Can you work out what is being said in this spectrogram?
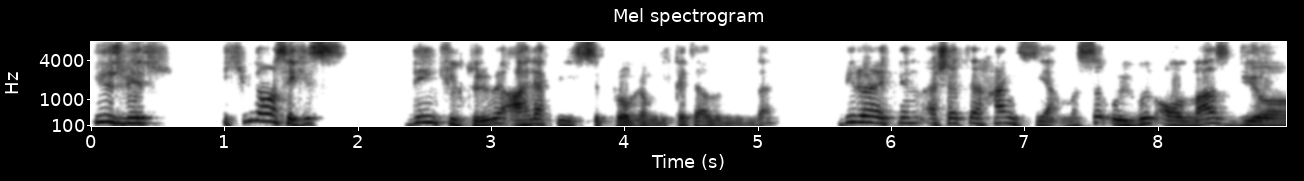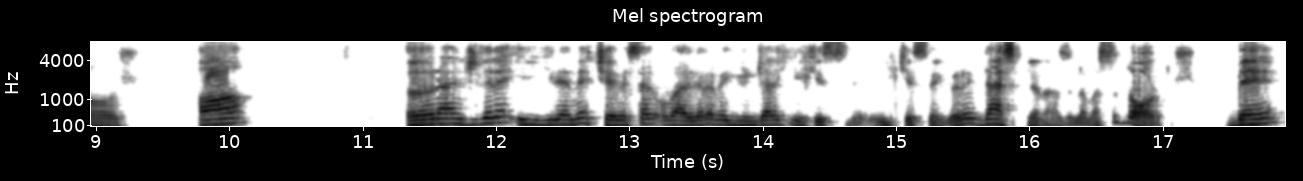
101. 2018 Din Kültürü ve Ahlak Bilgisi programı dikkate alındığında bir öğretmenin aşağıdakiler hangisini yapması uygun olmaz diyor. A. Öğrencilere ilgilene çevresel olaylara ve güncellik ilkesine, ilkesine göre ders planı hazırlaması doğrudur. B.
